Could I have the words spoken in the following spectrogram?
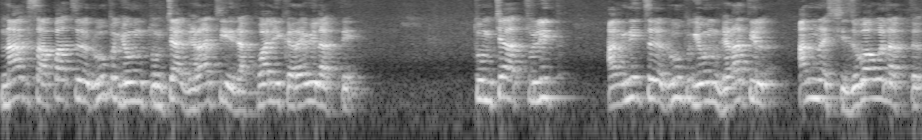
नागसापाचं रूप घेऊन तुमच्या घराची रखवाली करावी लागते. तुमच्या चुलीत अग्नीचं रूप घेऊन घरातील अन्न शिजवावं लागतं.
